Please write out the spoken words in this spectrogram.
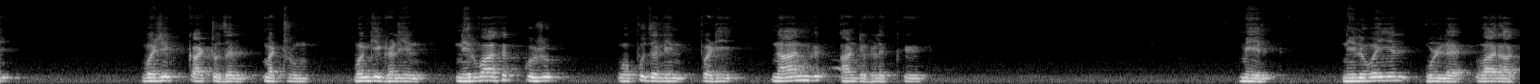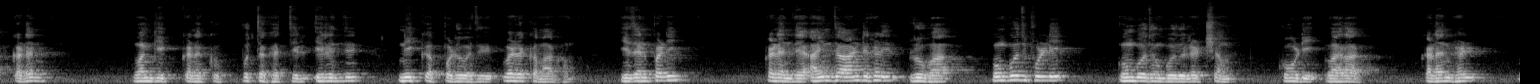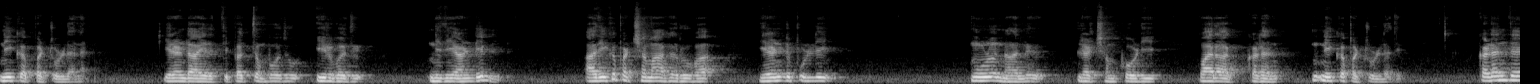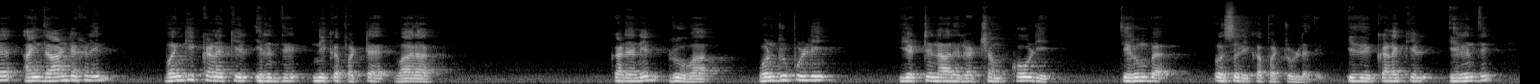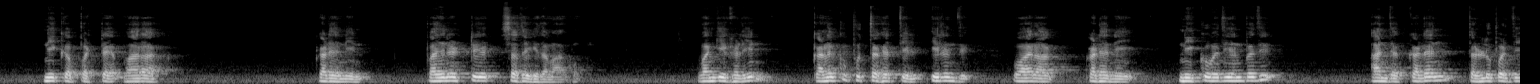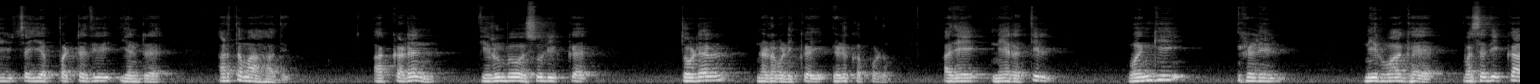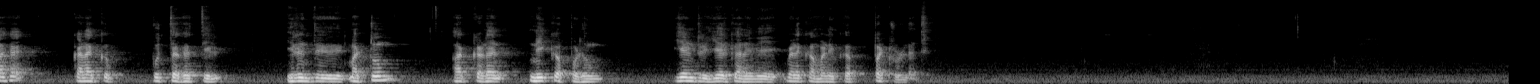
வழிகாட்டுதல் மற்றும் வங்கிகளின் நிர்வாகக் குழு ஒப்புதலின்படி நான்கு ஆண்டுகளுக்கு மேல் நிலுவையில் உள்ள வாராக்கடன் வங்கிக் கணக்கு புத்தகத்தில் இருந்து நீக்கப்படுவது வழக்கமாகும். இதன்படி கடந்த ஐந்து ஆண்டுகளில் ரூபா ஒம்பது புள்ளி ஒம்பது ஒம்பது லட்சம் கோடி வாரா கடன்கள் நீக்கப்பட்டுள்ளன. இரண்டாயிரத்தி பத்தொம்போது இருபது நிதியாண்டில் அதிகபட்சமாக ரூபா இரண்டு புள்ளி மூணு நாலு லட்சம் கோடி வாராக் கடன் நீக்கப்பட்டுள்ளது. கடந்த ஐந்து ஆண்டுகளில் வங்கிக் கணக்கில் இருந்து நீக்கப்பட்ட வாராக் கடனில் ரூபா ஒன்று புள்ளி எட்டு நாலு லட்சம் கோடி திரும்ப வசூலிக்கப்பட்டுள்ளது. இது கணக்கில் இருந்து நீக்கப்பட்ட வாராக் கடனின் பதினெட்டு சதவீதமாகும். வங்கிகளின் கணக்கு புத்தகத்தில் இருந்து வாராக் கடனை நீக்குவது என்பது அந்த கடன் தள்ளுபடி செய்யப்பட்டது என்ற அர்த்தமாகாது. அக்கடன் திரும்ப வசூலிக்க தொடர் நடவடிக்கை எடுக்கப்படும். அதே நேரத்தில் வங்கிகளில் நிர்வாக வசதிக்காக கணக்கு புத்தகத்தில் இருந்து மட்டும் அக்கடன் நீக்கப்படும் என்று ஏற்கனவே விளக்கமளிக்கப்பட்டுள்ளது.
